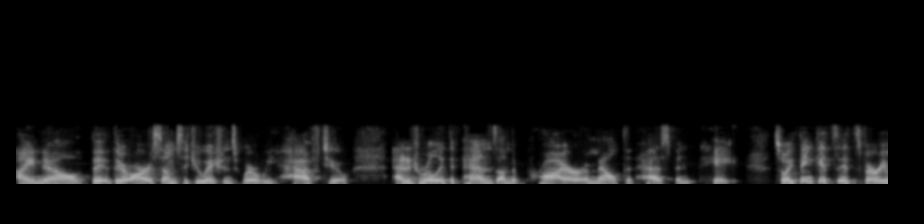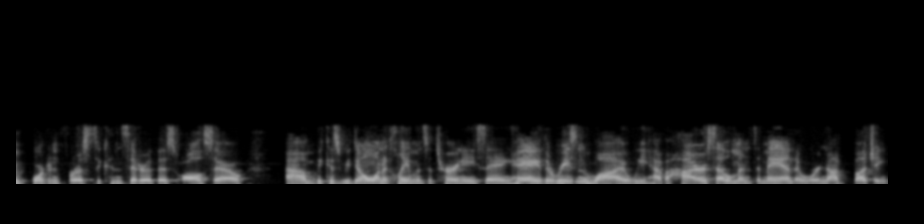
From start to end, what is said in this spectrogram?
I know there are some situations where we have to, and it really depends on the prior amount that has been paid. So I think it's it's very important for us to consider this also um, because we don't want a claimant's attorney saying, hey, the reason why we have a higher settlement demand and we're not budging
